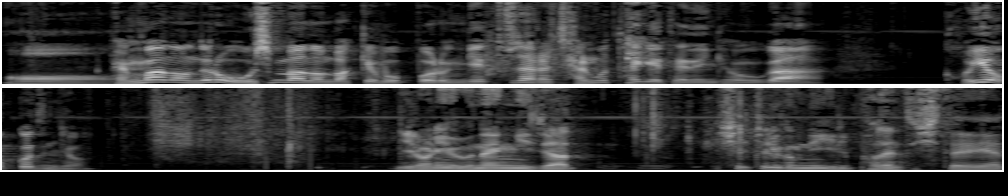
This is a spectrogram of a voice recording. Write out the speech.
어. 100만 원으로 50만 원밖에 못 버는 게 투자를 잘못하게 되는 경우가 거의 없거든요. 이러니 은행 이자 실질 금리 1% 시대에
